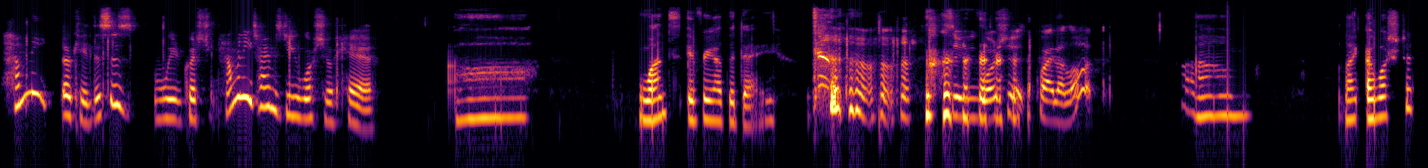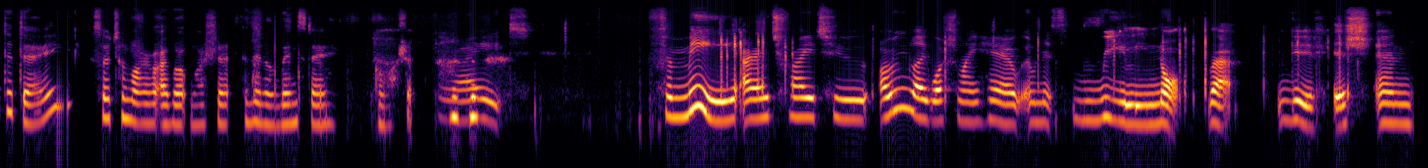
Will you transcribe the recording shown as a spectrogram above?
How many? Okay, this is a weird question. How many times do you wash your hair? Uh, once every other day. so you wash it quite a lot. Um, like I washed it today, so tomorrow I won't wash it, and then on Wednesday I'll wash it. Right. For me, I try to only like wash my hair when it's really not that good-ish, and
